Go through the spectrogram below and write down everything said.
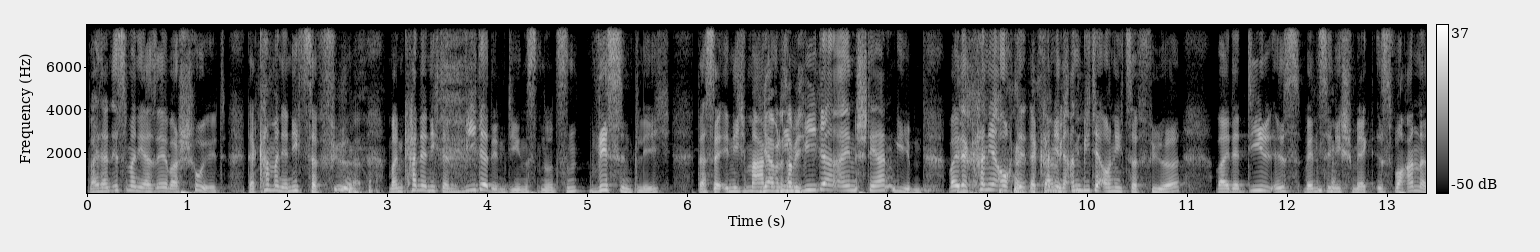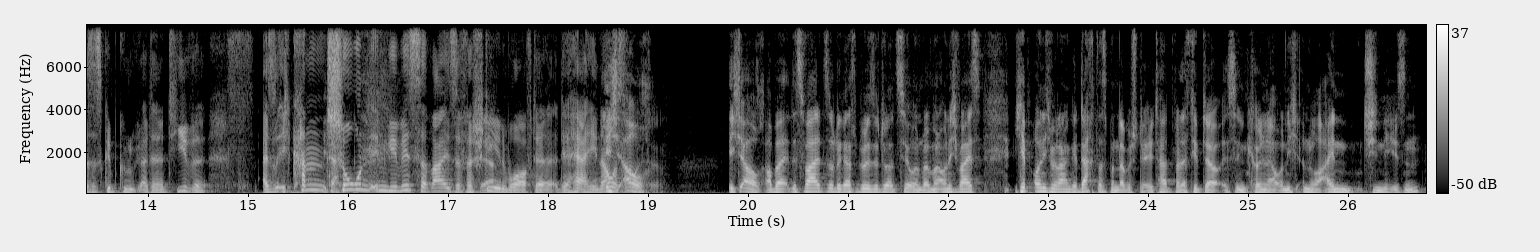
Weil dann ist man ja selber schuld. Da kann man ja nichts dafür. Man kann ja nicht dann wieder den Dienst nutzen, wissentlich, dass er ihn nicht mag Ja, aber und ihm wieder einen Stern geben. Weil da kann ja auch der, da kann ja der ich nicht. Anbieter auch nichts dafür, weil der Deal ist, wenn es dir nicht schmeckt, ist woanders. Es gibt genug Alternative. Also ich kann schon in gewisser Weise verstehen, Ja. worauf der, der Herr hinaus Ich auch. wollte. Ich auch, aber das war halt so eine ganz blöde Situation, weil man auch nicht weiß, ich habe auch nicht mehr daran gedacht, dass man da bestellt hat, weil es gibt ja ist in Köln ja auch nicht nur einen Chinesen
